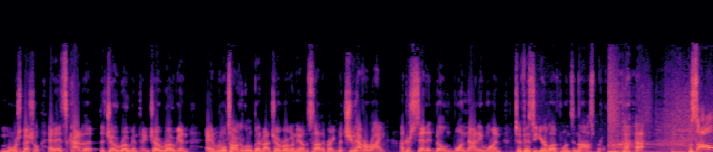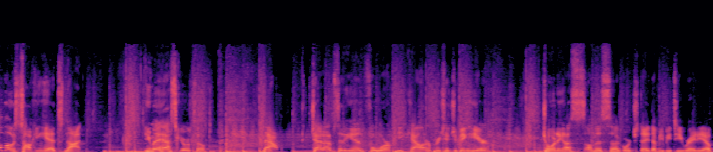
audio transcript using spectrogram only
more special. And it's kind of the, the Joe Rogan thing. Joe Rogan, and we'll talk a little bit about Joe Rogan on the other side of the break, but you have a right under Senate Bill 191 to visit your loved ones in the hospital. it's almost talking heads, not. You may ask yourself. Now, Chad Adams sitting in for Pete Kaliner. Appreciate you being here, joining us on this uh, gorgeous day, WBT Radio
